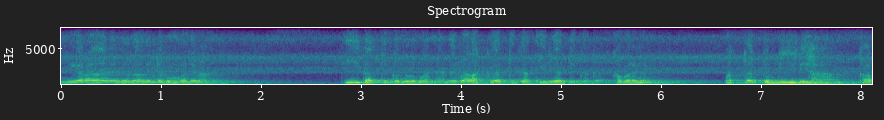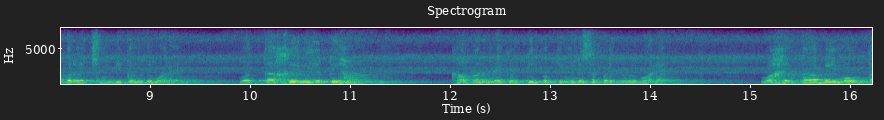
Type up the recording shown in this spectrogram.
നീറാൻ എന്നത് അതിന്റെ ബഹുവചനാണ്. തീ കത്തിക്കുന്നത് പോലെ അത് വിളക്ക് കത്തിക്കുക തിരി കത്തിക്കുക ഖബറിന്. തക്ബീലിഹ ഖബറിനെ ചുംബിക്കുന്നത് പോലെ. വത്തഹ്രീഖിഹ ഖബറിനെ കെട്ടിപ്പൊക്കി മിനുസപ്പെടുത്തുന്നത് പോലെ. വഹിതാബിൽ മൗത്ത.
